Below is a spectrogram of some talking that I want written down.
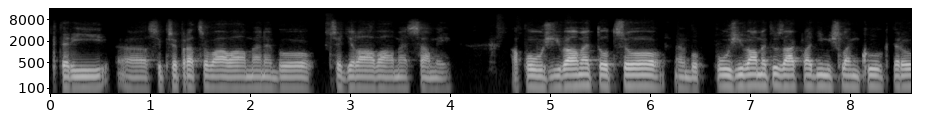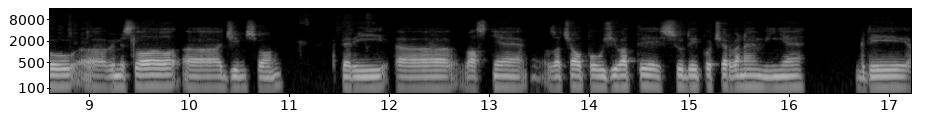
který eh, si přepracováváme nebo předěláváme sami. A používáme to, co, nebo používáme tu základní myšlenku, kterou eh, vymyslel eh, Jameson, který vlastně začal používat ty sudy po červeném víně, kdy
